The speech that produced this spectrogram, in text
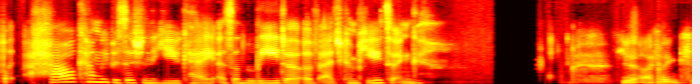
But how can we position the UK as a leader of edge computing? Yeah, I think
